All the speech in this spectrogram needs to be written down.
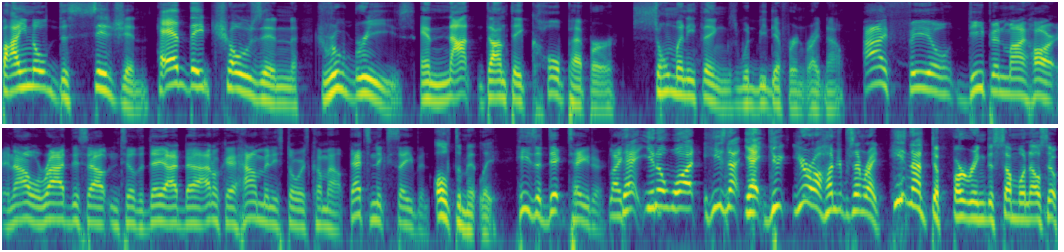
final decision, had they chosen Drew Brees and not Daunte Culpepper, so many things would be different right now. I feel deep in my heart, and I will ride this out until the day I die. I don't care how many stories come out. That's Nick Saban. Ultimately, He's a dictator. Like that, you know what? He's not. Yeah, you, you're 100 percent right. He's not deferring to someone else. So,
